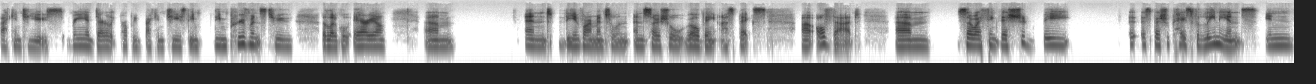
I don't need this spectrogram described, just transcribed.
back into use, bringing a derelict property back into use, the, the improvements to the local area, um, and the environmental and, and social well-being aspects uh, of that. Um, so I think there should be a, a special case for lenience in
